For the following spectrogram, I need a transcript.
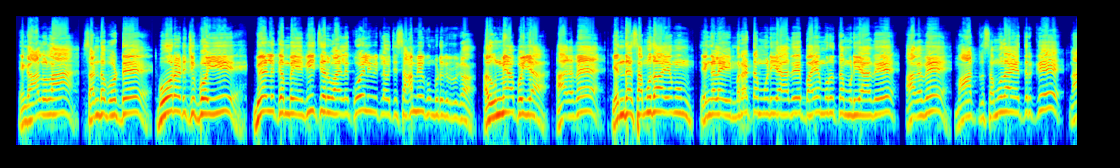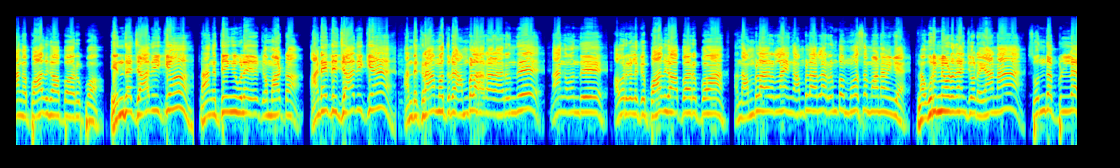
எங்க ஆளுலாம் சண்டை போட்டு போர் அடிச்சு போய் வேலு கம்பையை வீச்சர் வாயில கோயில் வீட்டுல வச்சு சாமியை கும்பிட்டுக்கிட்டு இருக்கான். அது உண்மையா பொய்யா? ஆகவே எந்த சமுதாயமும் எங்களை மிரட்ட முடியாது பயமுறுத்த முடியாது. ஆகவே மாற்று சமுதாயத்திற்கு நாங்க பாதுகாப்பா இருப்போம். எந்த ஜாதிக்கும் நாங்க தீங்கு விளைவிக்க மாட்டோம். அனைத்து ஜாதிக்கும் அந்த கிராமத்துடைய அம்பலாரா இருந்து நாங்க வந்து அவர்களுக்கு பாதுகாப்பா இருப்போம். அந்த அம்பலாரெல்லாம் எங்க அம்பலாரெல்லாம் ரொம்ப மோசமானவங்க. நான் உரிமையோட தான் சொல்றேன். ஏன்னா சொந்த பிள்ளை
